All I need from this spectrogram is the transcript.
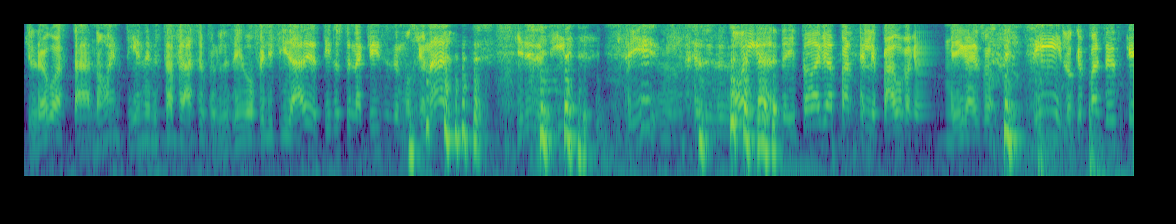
que luego hasta no entienden esta frase, pero les digo, felicidades, tiene usted una crisis emocional. Quiere decir, sí, oiga, y todavía aparte le pago para que me diga eso. Sí, lo que pasa es que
